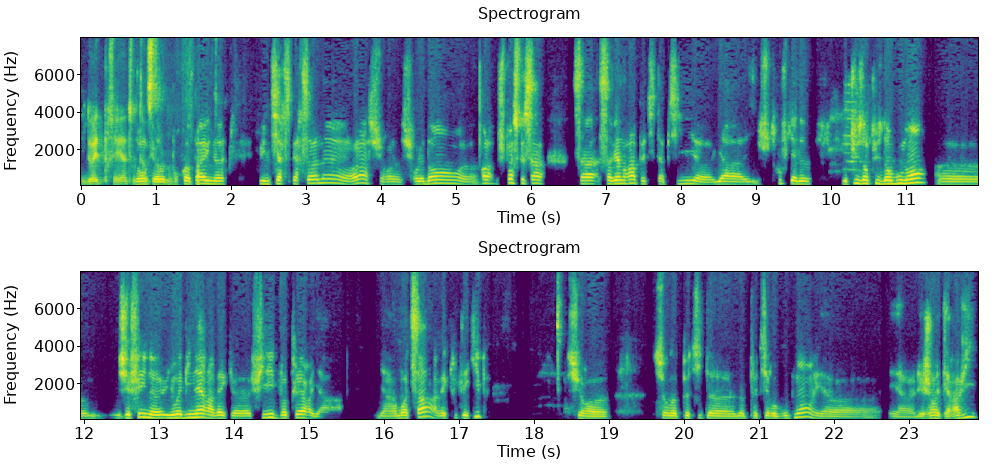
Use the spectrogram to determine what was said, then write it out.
Il doit être prêt à tout donc, pourquoi pas une, une tierce personne euh, voilà, sur, euh, sur le banc. Euh, voilà. Je pense que ça, ça, ça viendra petit à petit. Il y a, je trouve qu'il y a de, de, plus en plus d'engouement. J'ai fait une, une, webinaire avec Philippe Vaucler il y, a, il y a un mois de ça, avec toute l'équipe, sur, sur notre, petite, notre petit regroupement. Et, et les gens étaient ravis.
